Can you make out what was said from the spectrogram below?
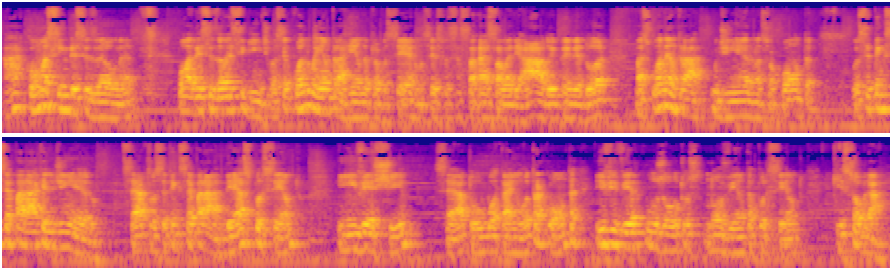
Ah, como assim decisão, né? Bom, a decisão é a seguinte: você quando entra a renda para você, não sei se você é assalariado, empreendedor, mas quando entrar o dinheiro na sua conta, você tem que separar aquele dinheiro, certo? Você tem que separar 10% e investir, certo? Ou botar em outra conta e viver com os outros 90% que sobrar.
